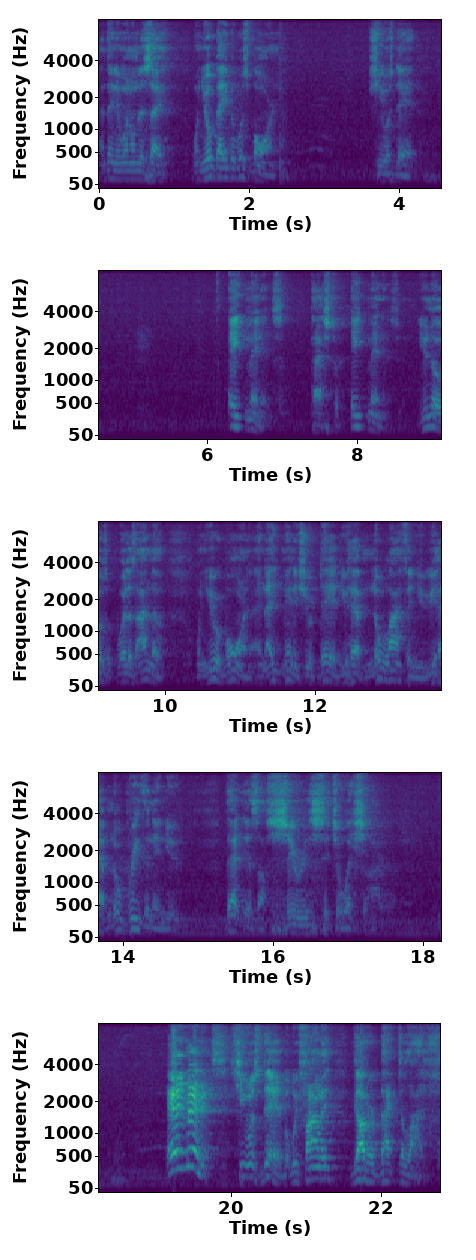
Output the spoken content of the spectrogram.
And then he went on to say, When your baby was born, she was dead. Eight minutes, Pastor. Eight minutes. You know as well as I know, when you were born in eight minutes you're dead, you have no life in you, you have no breathing in you. That is a serious situation. Eight minutes, she was dead, but we finally got her back to life.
